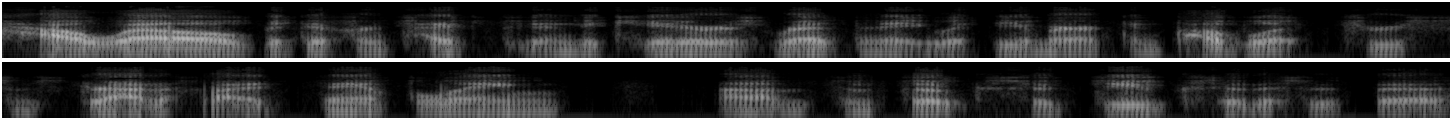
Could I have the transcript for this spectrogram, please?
how well the different types of indicators resonate with the American public through some stratified sampling, um, some folks at Duke, so this is the,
